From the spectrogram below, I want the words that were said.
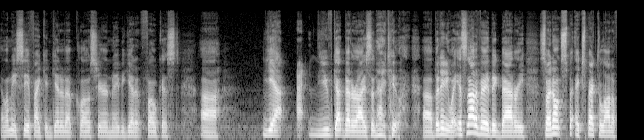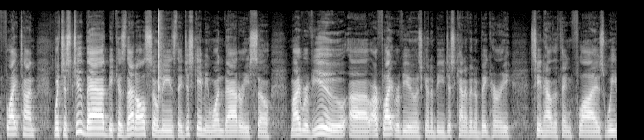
And let me see if I can get it up close here and maybe get it focused. Uh, yeah, I, you've got better eyes than I do. Uh, but anyway, it's not a very big battery, so I don't expect a lot of flight time, which is too bad because that also means they just gave me one battery. So my review, uh, our flight review is going to be just kind of in a big hurry, seeing how the thing flies. We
